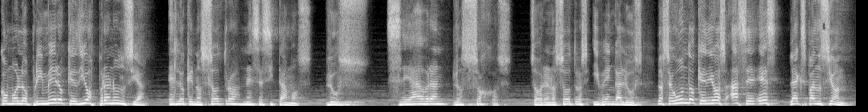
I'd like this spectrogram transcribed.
como lo primero que Dios pronuncia es lo que nosotros necesitamos, luz. Se abran los ojos sobre nosotros y venga luz. Lo segundo que Dios hace es la expansión.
